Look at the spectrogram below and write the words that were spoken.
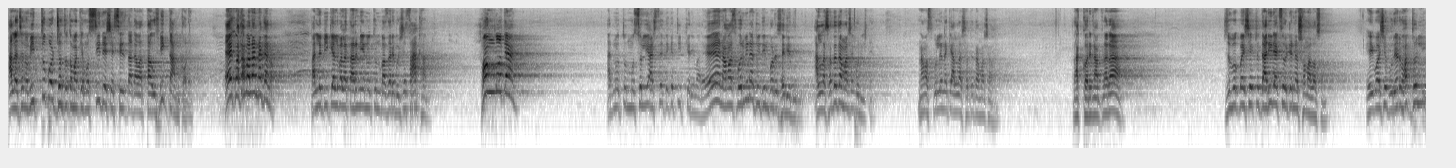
আল্লাহ যেন মৃত্যু পর্যন্ত তোমাকে মসজিদে এসে সেজদা দেওয়ার তৌফিক দান করে এই কথা বলেন না কেন? পারলে বিকেলবেলা তার নিয়ে নতুন বাজারে বসে চা খান। সঙ্গ দেন। আর নতুন মুসল্লি আসতে দেখে টিটকারি মারে। এ, নামাজ পড়বি না, দুই দিন পরে ছেড়িয়ে দিবি। আল্লাহর সাথে তামাশা করিস না। নামাজ পড়লে নাকি আল্লাহর সাথে তামাশা হয়। রাগ করেন আপনারা? যুবক বয়সে একটু দাড়ি রাখছে, ওইটা না সমালোচনা। এই বয়সে বুড়ের ভাব ধরলি?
